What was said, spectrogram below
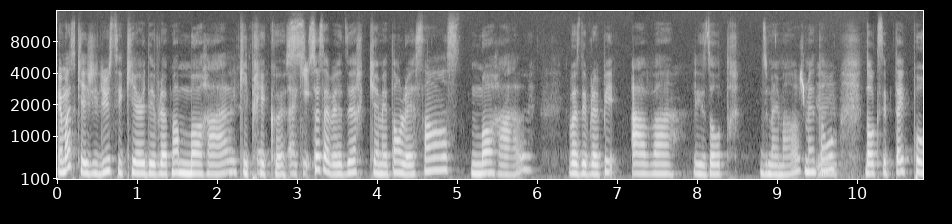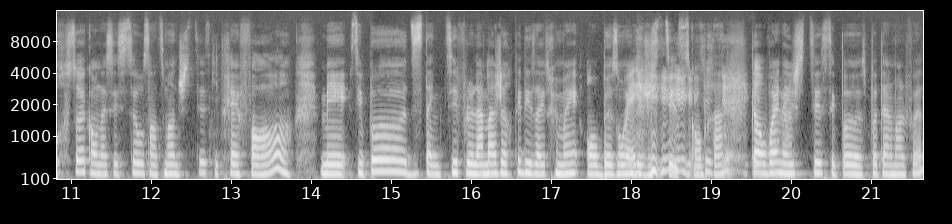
Mais moi, ce que j'ai lu, c'est qu'il y a un développement moral qui est précoce. Ça, ça veut dire que, mettons, le sens moral va se développer avant les autres du même âge, mettons. Mm. Donc, c'est peut-être pour ça qu'on associe ça au sentiment de justice qui est très fort, mais c'est pas distinctif. La majorité des êtres humains ont besoin de justice, tu comprends? Quand on voit une injustice, c'est pas, pas tellement le fun.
